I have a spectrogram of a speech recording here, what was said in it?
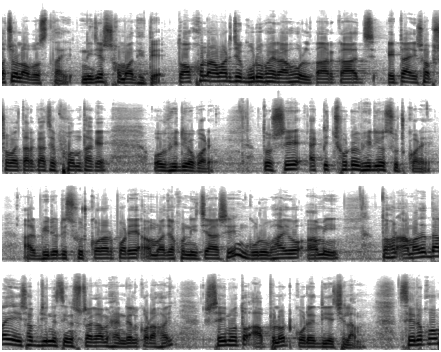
অচল অবস্থায় নিজের সমাধিতে। তখন আমার যে গুরু ভাই রাহুল, তার কাজ এটাই, সবসময় তার কাছে ফোন থাকে, ও ভিডিও করে। তো সে একটি ছোট ভিডিও শ্যুট করে। আর ভিডিওটি শ্যুট করার পরে আমরা যখন নিচে আসি গুরু ভাই ও আমি, তখন আমাদের দ্বারাই এইসব জিনিস ইনস্টাগ্রাম হ্যান্ডেল করা হয়, সেই মতো আপলোড করে দিয়েছিলাম। সেরকম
